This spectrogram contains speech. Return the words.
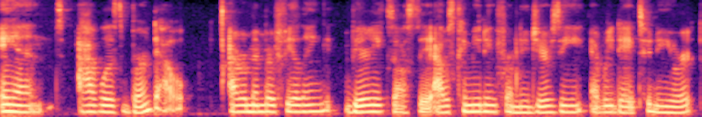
And I was burnt out. I remember feeling very exhausted. I was commuting from New Jersey every day to New York.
